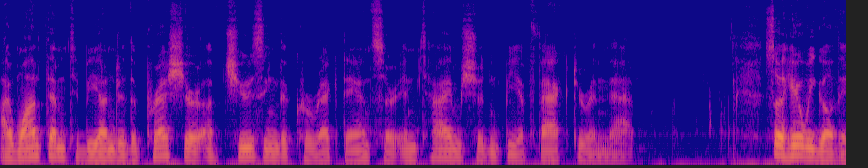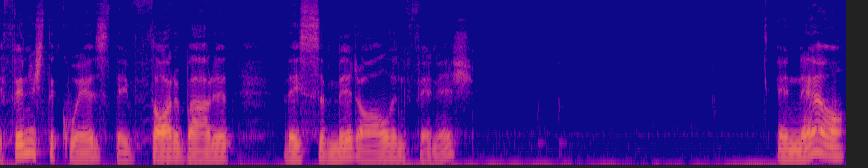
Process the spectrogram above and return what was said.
I want them to be under the pressure of choosing the correct answer, and time shouldn't be a factor in that. So here we go. They finish the quiz, they've thought about it, they submit all and finish. And now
